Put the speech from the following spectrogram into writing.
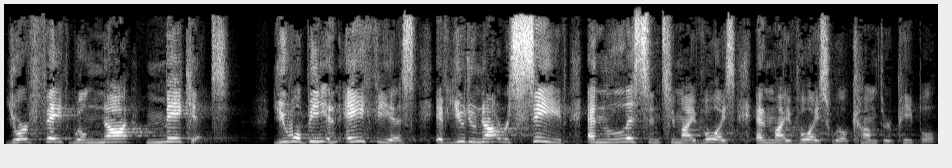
Your faith will not make it. You will be an atheist if you do not receive and listen to my voice, and my voice will come through people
